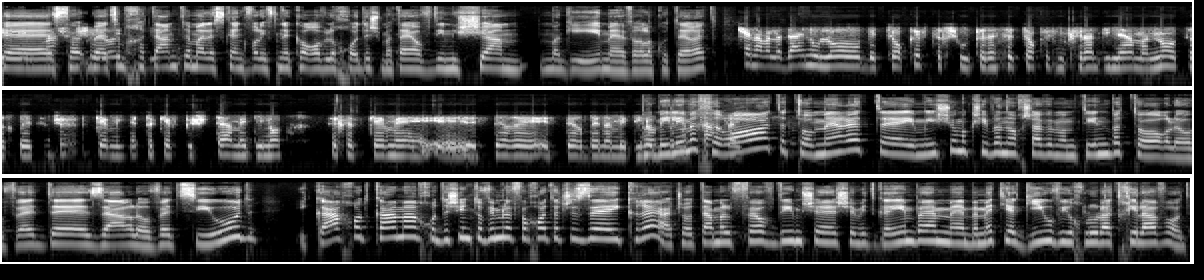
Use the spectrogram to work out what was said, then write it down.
אה, כשבעצם חתמתם על הסכם כבר לפני קרוב לחודש, מתי העובדים משם מגיעים מעבר לכותרת? כן, אבל עדיין הוא לא בתוקף, צריך שהוא ייכנס לתוקף מבחינת דיני אמנות, צריך בעצם שהסכם יהיה תקף בשתי המדינות, צריך הסכם, אה, אה, הסדר, הסדר בין המדינות. במילים אחרות, את אומרת, אם מישהו מקשיב לנו עכשיו וממתין בתור לעובד זר, לעובד סיעוד, ייקח עוד כמה חודשים טובים לפחות עד שזה יקרה, עד שאותם אלפי עובדים ש- שמתגאים בהם אה, באמת יגיעו ויוכלו להתחיל לעבוד.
